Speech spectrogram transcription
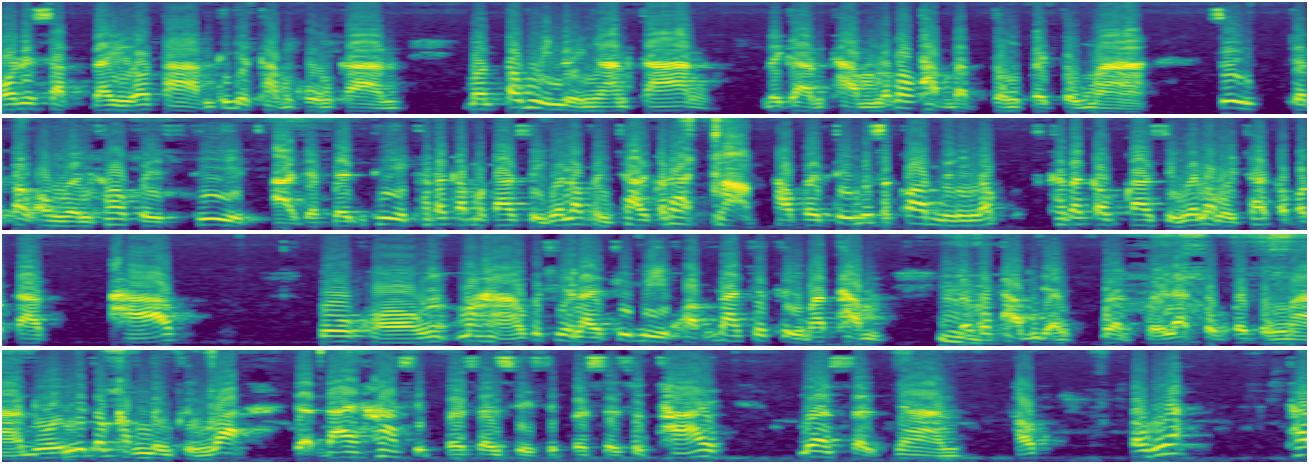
บริษัทใดก็ตามที่จะทำโครงการ มันต้องมีหน่วยงานกลางในการทำแล้วก็ทำแบบตรงไปตรงมา ซึ่งจะต้องเอาเงินเข้าไปที่อาจจะเป็นที่คณะกรรมการสิ่งแวดล้อมแห่งชาติก็ได้ครับเอาไปทิ้งไว้สักก้อนหนึ่งแล้วคณะกรรมการสิ่งแวดล้อมแห่งชาติก็ประกาศหาตัวของมหาวิทยาลัยที่มีความน่าเชื่อถือมาทำอืมแล้วก็ทำอย่างเปิดเผยและตรงไปตรงมา โดยไม่ต้องคำนึงถึงว่าจะได้ห้าสิบเปอร์เซ็นสี่สิบเปอร์เซ็นสุดท้าย เมื่อเสร็จงานเขาตรงเนี้ยถ้า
